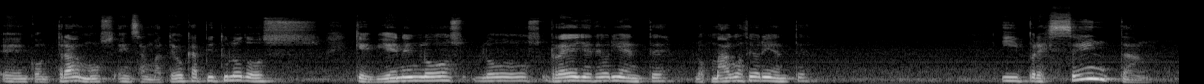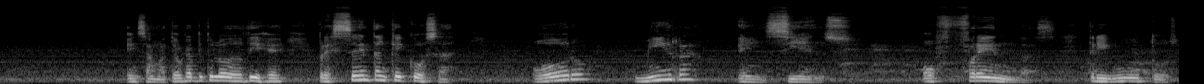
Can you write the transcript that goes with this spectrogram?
encontramos en San Mateo capítulo 2 que vienen los, los reyes de Oriente, los magos de Oriente, y presentan en San Mateo capítulo 2 dije, presentan qué cosa? Oro, mirra e incienso, ofrendas, tributos,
